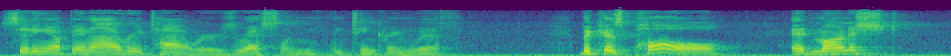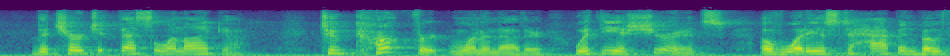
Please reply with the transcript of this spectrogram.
sitting up in ivory towers, wrestling and tinkering with. Because Paul admonished the church at Thessalonica to comfort one another with the assurance of what is to happen both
